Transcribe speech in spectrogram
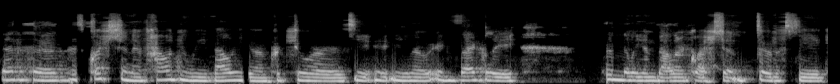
that's a, uh, this question of how do we value and procure is, you, you know, exactly the million dollar question, so to speak.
